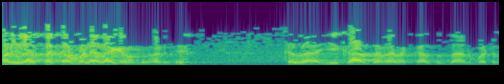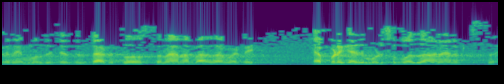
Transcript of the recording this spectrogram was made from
వాడి రక్త కమ్మడి అలాగే ఉంటుంది. వాడికి కదా ఈ కాలుతో వెనక కాలుతో దాన్ని పట్టుకుని ముందు చేతులతో అటు తోస్తున్నాన బాధపడి బట్టి ఎప్పటికీ అది ముడిసిపోదామని అనిపిస్తుంది.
